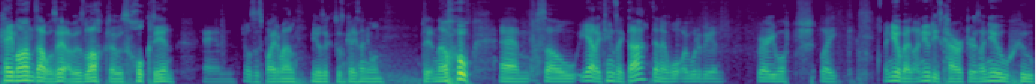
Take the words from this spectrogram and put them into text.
came on, that was it. I was locked. I was hooked in. Um, it was a Spider Man music, just in case anyone didn't know. um, so yeah, like things like that. Then I, w- I would have been very much like I knew about. I knew these characters. I knew who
